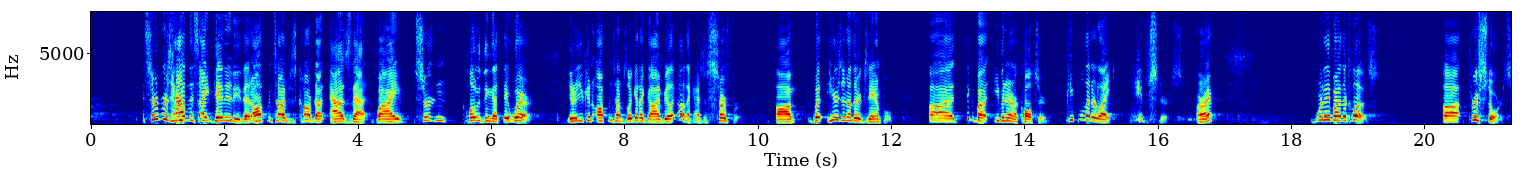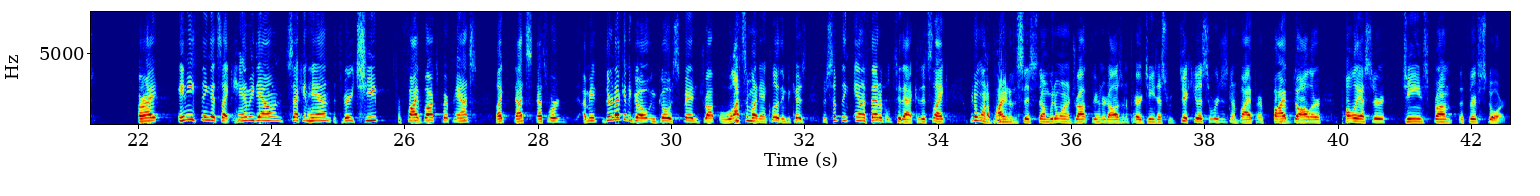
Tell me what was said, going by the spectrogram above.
surfers have this identity that oftentimes is carved out as that by certain clothing that they wear. You know, you can oftentimes look at a guy and be like, oh, that guy's a surfer. Um, but here's another example. Uh, think about even in our culture, people that are like hipsters, all right? Where do they buy their clothes? Uh, thrift stores, all right? Anything that's like hand me down, secondhand, that's very cheap for five bucks per pants, like that's, that's where I mean, they're not going to go and go spend, drop lots of money on clothing because there's something antithetical to that. Because it's like, we don't want to buy into the system. We don't want to drop $300 on a pair of jeans. That's ridiculous. So we're just going to buy a pair of $5 polyester jeans from the thrift store.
